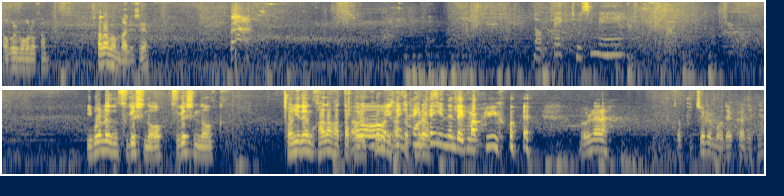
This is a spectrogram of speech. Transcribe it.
어글 먹으러 감. 차단만 봐주세요. 너백 조심해. 이번에도 두 개씩 넣어. 두 개씩 넣어. 전이 된거 하나 갖다 버려. 어, 프로미 탱, 갖다 탱, 버려. 탱 있는데 막 비비고. 놀래라. 저 붓질을 못했거든요.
